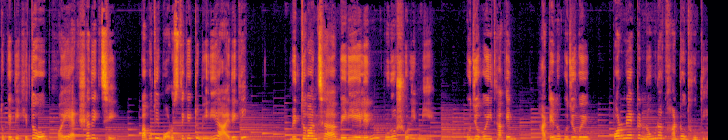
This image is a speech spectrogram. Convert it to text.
তোকে দেখে তো ভয়ে একসা দেখছি। বাবু তুই বরস থেকে একটু বেরিয়ে আয় দেখি। বৃদ্ধ বাঞ্ছা বেরিয়ে এলেন পুরো শরীর নিয়ে। পুজো হয়েই থাকেন, হাঁটেনও পুজো হয়ে। পরনে একটা নোংরা খাঁটো ধুতি।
